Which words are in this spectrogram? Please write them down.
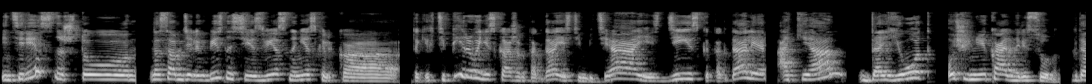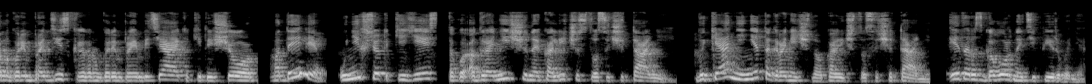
Интересно, что на самом деле в бизнесе известно несколько таких типирований, скажем так, да, есть MBTI, есть диск и так далее. Океан дает очень уникальный рисунок. Когда мы говорим про диск, когда мы говорим про MBTI, какие-то еще модели, у них все-таки есть такое ограниченное количество сочетаний. В океане нет ограниченного количества сочетаний. Это разговорное типирование.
